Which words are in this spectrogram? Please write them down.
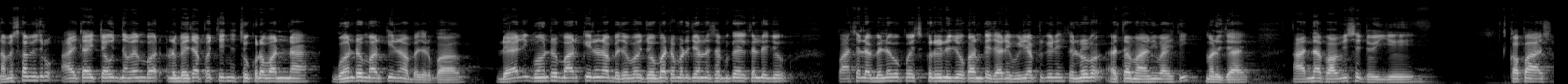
નમસ્કાર મિત્રો આજ તારીખ ચૌદ નવેમ્બર અને બે હજાર પચીસની શુક્રવારના ગોંડલ માર્કેટના બજાર ભાવ ડેલી ગોંડલ માર્કેટના બજાર ભાવ જોવા માટે ચેનલ સબસ્ક્રાઈબ કરી લેજો પાછળ બેલ પ્રેસ કરી લેજો કારણ કે જ્યારે વિડીયો અપલોડ કરીએ તેનો તમારી માહિતી મળી જાય આજના ભાવ વિશે જોઈએ કપાસ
